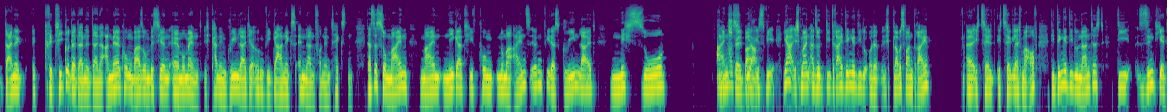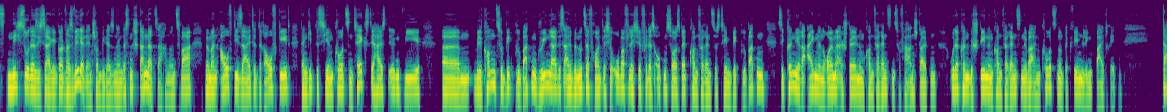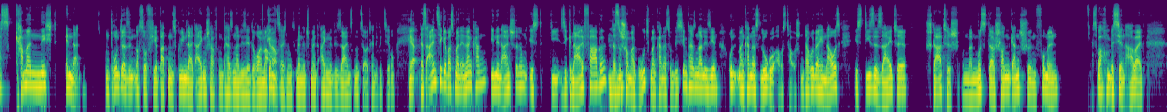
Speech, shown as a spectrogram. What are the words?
deine äh, Kritik oder deine, deine Anmerkung war so ein bisschen, äh, Moment, ich kann in Greenlight ja irgendwie gar nichts ändern von den Texten. Das ist so mein, mein Negativpunkt Nummer eins irgendwie, dass Greenlight nicht so Anpass, einstellbar ja. ist wie, ja, ich meine, also die drei Dinge, die du, oder ich glaube, es waren drei, äh, ich zähle ich zähl gleich mal auf. Die Dinge, die du nanntest, die sind jetzt nicht so, dass ich sage, Gott, was will der denn schon wieder, sondern das sind Standardsachen. Und zwar, wenn man auf die Seite drauf geht, dann gibt es hier einen kurzen Text, der heißt irgendwie ähm, Willkommen zu Big Blue Button. Greenlight ist eine benutzerfreundliche Oberfläche für das Open Source Webkonferenzsystem Big Blue Button. Sie können Ihre eigenen Räume erstellen, um Konferenzen zu veranstalten oder können bestehenden Konferenzen über einen kurzen und bequemen Link beitreten. Das kann man nicht ändern. Und drunter sind noch so vier Buttons, Greenlight-Eigenschaften, personalisierte Räume, genau. Aufzeichnungsmanagement, eigene Designs, Nutzerauthentifizierung. Ja. Das Einzige, was man ändern kann in den Einstellungen, ist die Signalfarbe. Mhm. Das ist schon mal gut. Man kann das so ein bisschen personalisieren und man kann das Logo austauschen. Darüber hinaus ist diese Seite statisch und man muss da schon ganz schön fummeln. Es war auch ein bisschen Arbeit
